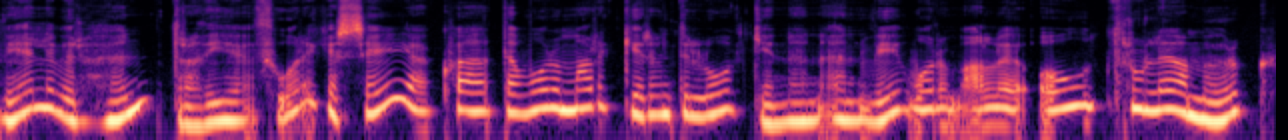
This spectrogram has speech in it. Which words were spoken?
vel yfir hundra því þú voru ekki að segja hvað þetta voru margir undir lokin en, en við vorum alveg ótrúlega mörg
